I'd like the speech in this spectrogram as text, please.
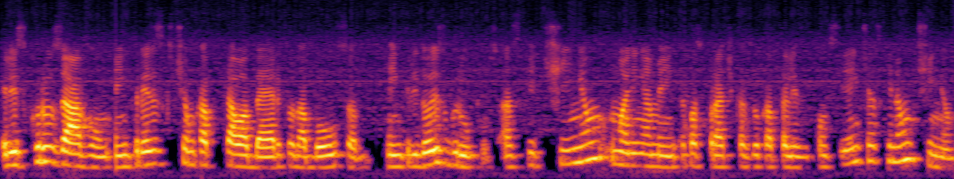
eles cruzavam empresas que tinham capital aberto na bolsa entre dois grupos, as que tinham um alinhamento com as práticas do capitalismo consciente e as que não tinham.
